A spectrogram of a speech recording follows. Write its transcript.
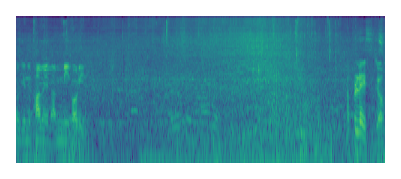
여기는 밤의 남미 거리. 핫플레이스죠.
